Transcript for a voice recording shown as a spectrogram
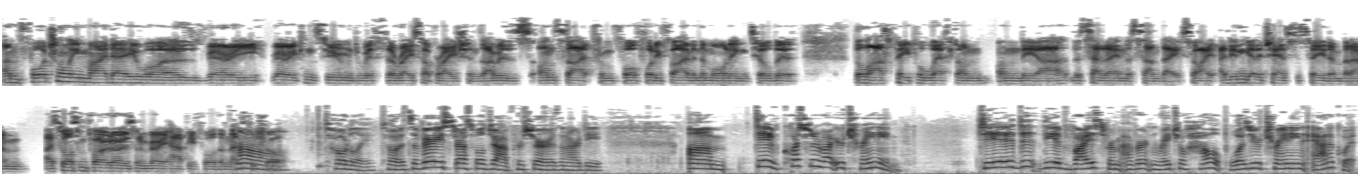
Unfortunately, my day was very, very consumed with the race operations. I was on site from 4:45 in the morning till the the last people left on on the uh, the Saturday and the Sunday. So I, I didn't get a chance to see them, but I'm I saw some photos and I'm very happy for them. That's for sure. Totally, totally. It's a very stressful job for sure as an RD. Um, Dave, question about your training. Did the advice from Everett and Rachel help? Was your training adequate?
